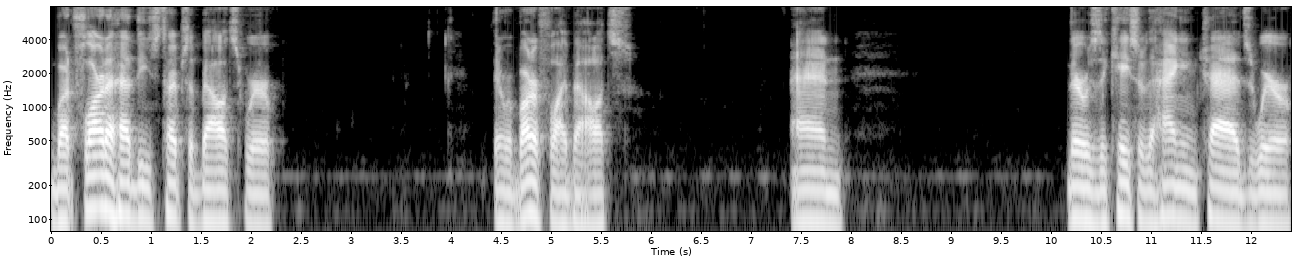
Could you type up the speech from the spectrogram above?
But Florida had these types of ballots where there were butterfly ballots, and there was the case of the hanging chads where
